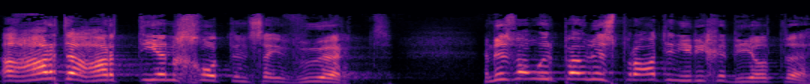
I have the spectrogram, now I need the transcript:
'n harde hart teen God en sy woord. En dis waaroor Paulus praat in hierdie gedeelte.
